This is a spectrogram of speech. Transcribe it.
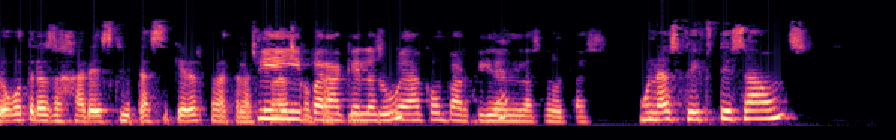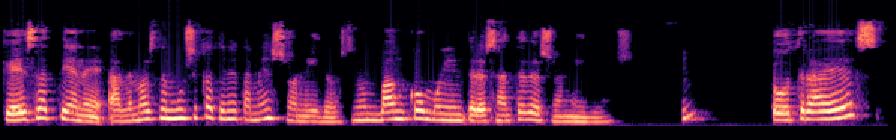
luego te las dejaré escritas si quieres para que las sí, puedas compartir. Sí, para que los pueda compartir ¿Eh? en las notas. Una es 50 Sounds, que esa tiene, además de música, tiene también sonidos. Tiene un banco muy interesante de sonidos. Otra es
